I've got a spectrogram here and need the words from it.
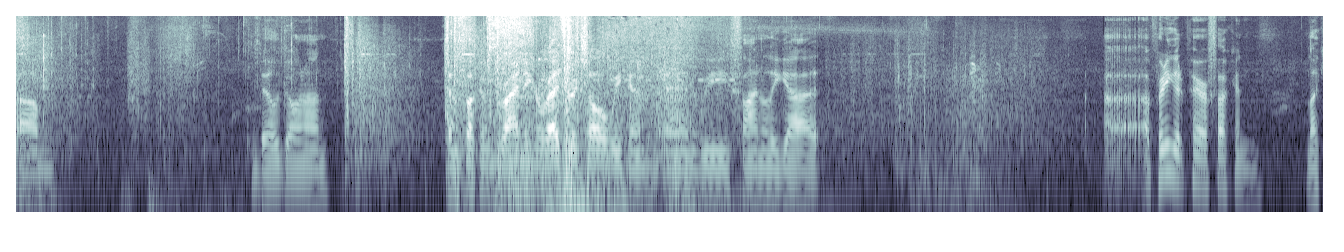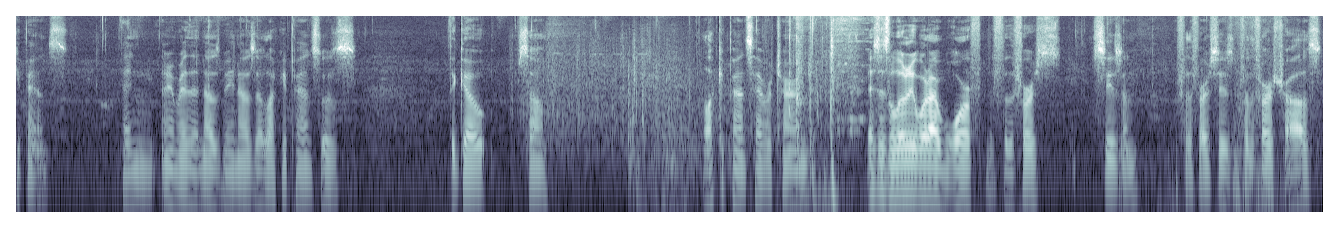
um build going on. Been fucking grinding Redrix all weekend, and we finally got uh, a pretty good pair of fucking Lucky Pants. And anybody that knows me knows that Lucky Pants was the goat. So Lucky Pants have returned. This is literally what I wore for the, for the first season, for the first season, for the first trials.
